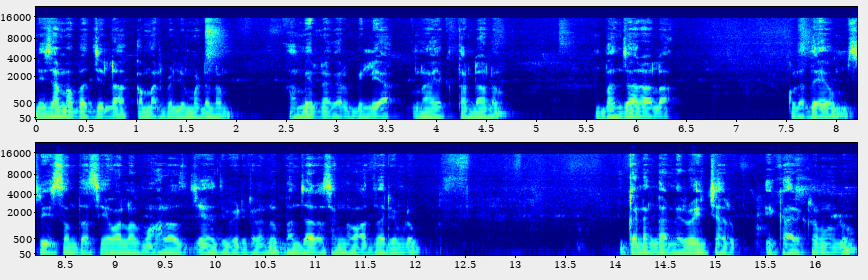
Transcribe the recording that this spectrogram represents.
నిజామాబాద్ జిల్లా కమర్పల్లి మండలం అమీర్ నగర్ బిలియా నాయక్ తండాలో బంజారాల కులదైవం శ్రీ సంత సేవాలాల్ మహారాజ్ జయంతి వేడుకలను బంజారా సంఘం ఆధ్వర్యంలో ఘనంగా నిర్వహించారు. ఈ కార్యక్రమంలో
